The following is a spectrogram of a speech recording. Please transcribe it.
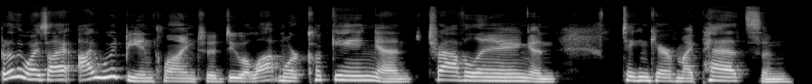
but otherwise, I I would be inclined to do a lot more cooking and traveling and taking care of my pets and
